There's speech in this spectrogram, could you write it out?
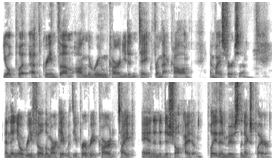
you'll put a green thumb on the room card you didn't take from that column, and vice versa. And then you'll refill the market with the appropriate card type and an additional item. Play then moves to the next player.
